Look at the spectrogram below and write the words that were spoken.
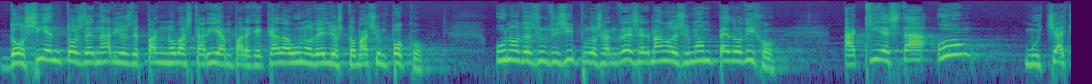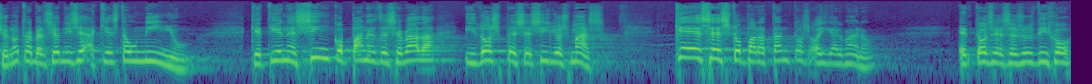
doscientos denarios de pan no bastarían para que cada uno de ellos tomase un poco. Uno de sus discípulos, Andrés, hermano de Simón, Pedro, dijo, aquí está un muchacho. En otra versión dice, aquí está un niño que tiene cinco panes de cebada y dos pececillos más. ¿Qué es esto para tantos? Oiga, hermano. Entonces Jesús dijo,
